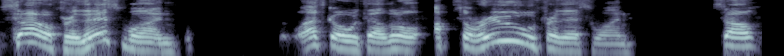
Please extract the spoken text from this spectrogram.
So for this one, let's go with a little upsaroo for this one. So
